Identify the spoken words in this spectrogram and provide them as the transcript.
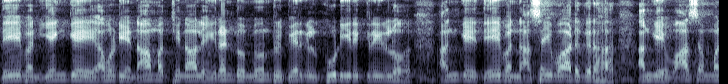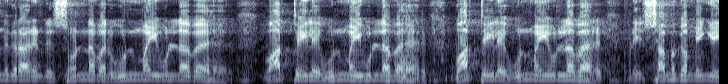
தேவன் எங்கே அவருடைய நாமத்தினாலே இரண்டு மூன்று பேர்கள் கூடியிருக்கிறீர்களோ அங்கே தேவன் அசைவாடுகிறார் அங்கே வாசம் பண்ணுகிறார் என்று சொன்னவர் உண்மை உள்ளவர் வார்த்தையிலே உண்மை உள்ளவர் வார்த்தையிலே உண்மை உள்ளவர். இப்படி சமூகம் இங்கே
